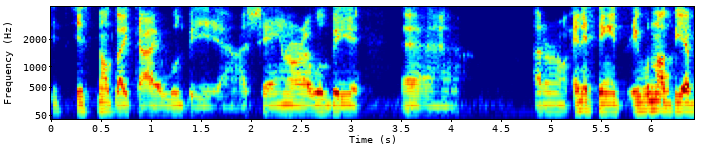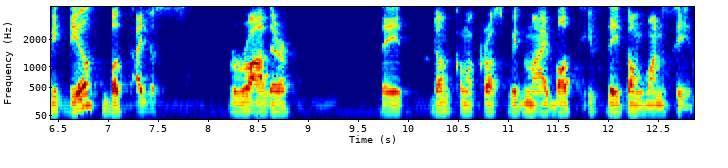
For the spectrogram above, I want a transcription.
it, it's not like I would be uh, ashamed or I would be uh, I don't know anything. It's it would not be a big deal, but I just rather they don't come across with my bot if they don't want to see it.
